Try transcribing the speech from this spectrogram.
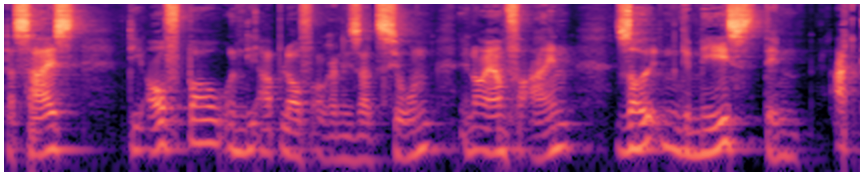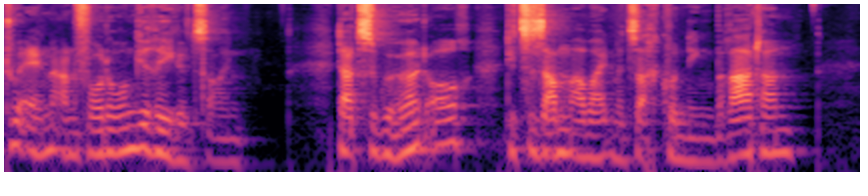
Das heißt, die Aufbau- und die Ablauforganisation in eurem Verein sollten gemäß den aktuellen Anforderungen geregelt sein. Dazu gehört auch die Zusammenarbeit mit sachkundigen Beratern,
